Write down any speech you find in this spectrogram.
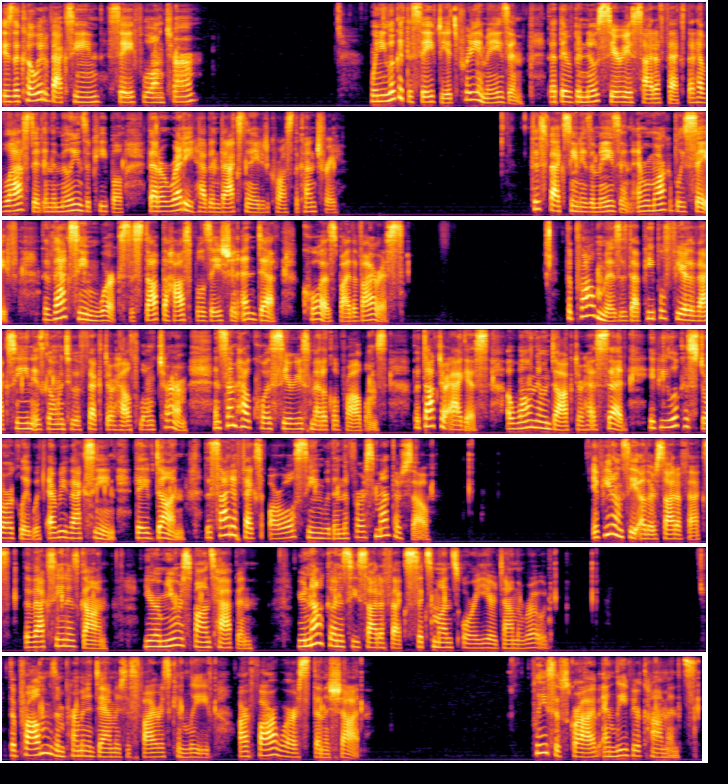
Is the COVID vaccine safe long term? When you look at the safety, it's pretty amazing that there have been no serious side effects that have lasted in the millions of people that already have been vaccinated across the country. This vaccine is amazing and remarkably safe. The vaccine works to stop the hospitalization and death caused by the virus. The problem is, is that people fear the vaccine is going to affect their health long term and somehow cause serious medical problems. But Dr. Agus, a well-known doctor, has said if you look historically with every vaccine they've done, the side effects are all seen within the first month or so. If you don't see other side effects, the vaccine is gone. Your immune response happened. You're not going to see side effects six months or a year down the road. The problems and permanent damage this virus can leave are far worse than the shot. Please subscribe and leave your comments.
